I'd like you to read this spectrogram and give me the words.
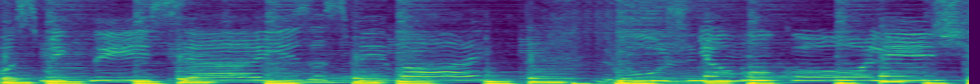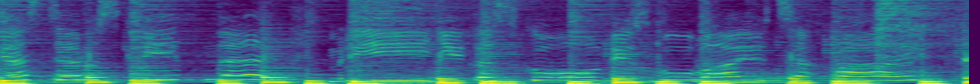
посміхнися і заспівай, дружньому колі щастя розквітне, мрії казкові збуваються хай.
